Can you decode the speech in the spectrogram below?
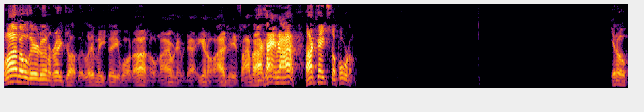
Well, I know they're doing a great job, but let me tell you what I know. Now, you know, I just, I'm, I can't, I, I can't support them. You know,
